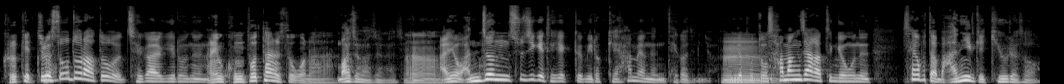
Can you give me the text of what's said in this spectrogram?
그렇겠죠. 그리고 쏘더라도 제가 알기로는 아니면 공포탄을 쏘거나. 맞아, 맞아, 맞아. 어. 아니면 완전 수직이 되게끔 이렇게 하면은 되거든요. 근데 음. 보통 사망자 같은 경우는 생각보다 많이 이렇게 기울여서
